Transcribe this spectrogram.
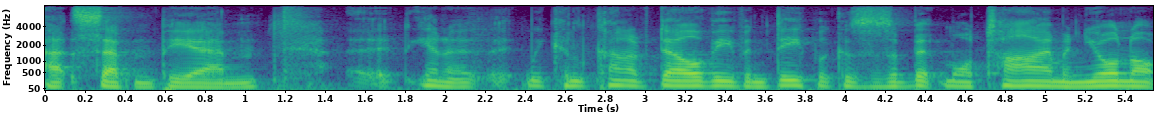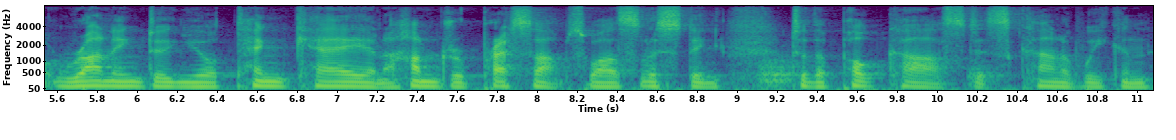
at 7 p.m. Uh, you know, we can kind of delve even deeper because there's a bit more time and you're not running doing your 10K and 100 press ups whilst listening to the podcast. It's kind of, we can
